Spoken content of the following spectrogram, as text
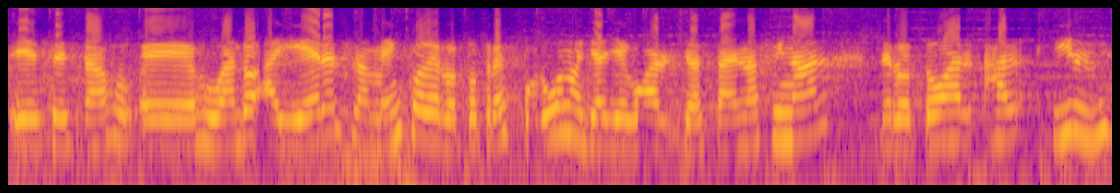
Eh, se está eh, jugando, ayer el Flamenco derrotó 3 por 1, ya llegó, ya está en la final, derrotó al Al Hill,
